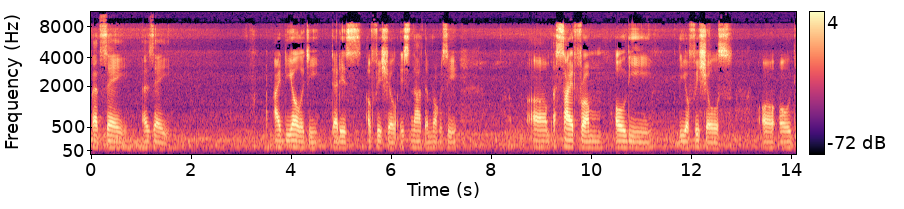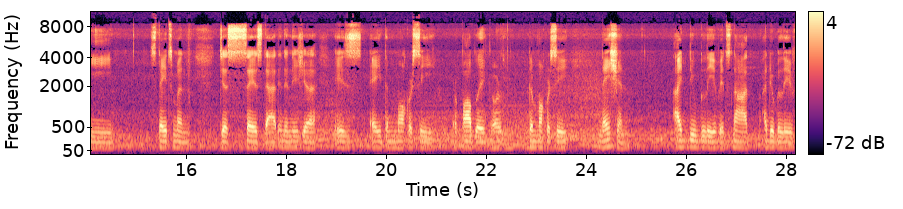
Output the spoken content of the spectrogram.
let's say, as a ideology that is official is not democracy. Um, aside from all the the officials all, all the statesmen just says that Indonesia is a democracy republic or democracy nation. I do believe it's not. I do believe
